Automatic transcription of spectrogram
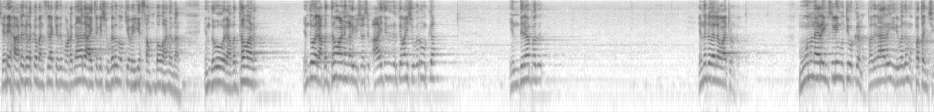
ചില ആളുകളൊക്കെ മനസ്സിലാക്കിയത് മുടങ്ങാതെ ആഴ്ചക്ക് ഷുഗർ നോക്കിയ വലിയ സംഭവമാണെന്നാണ്. എന്തോ ഒരു അബദ്ധമാണ്. എന്തോ ഒരു അബദ്ധമാണ് നിങ്ങൾ വിശ്വസിച്ച് ആഴ്ചക്ക് കൃത്യമായി ഷുഗർ നോക്കുക. എന്തിനാപ്പത്? എന്നിട്ട് വല്ല മാറ്റമുണ്ടോ? മൂന്ന് നേരം ഇൻസുലിൻ കുത്തി വെക്കുകയാണ് പതിനാറ് ഇരുപത് മുപ്പത്തഞ്ച്.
